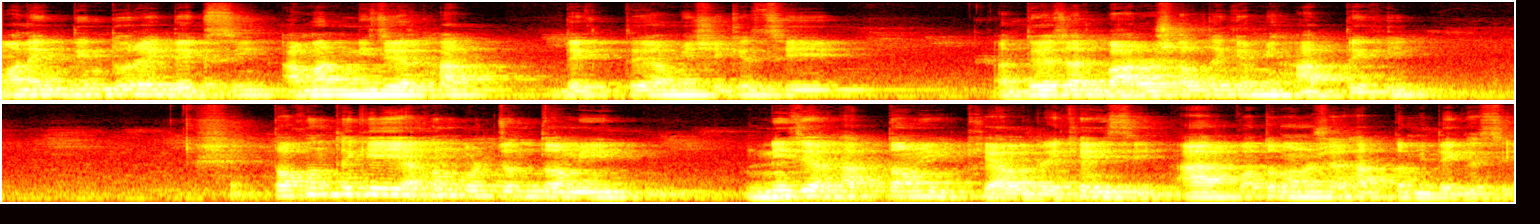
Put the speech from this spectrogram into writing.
অনেক দিন ধরেই দেখছি। আমার নিজের হাত দেখতে আমি শিখেছি। দু হাজার বারো সাল থেকে আমি হাত দেখি। তখন থেকেই এখন পর্যন্ত আমি নিজের হাত তো আমি খেয়াল রেখেইছি। আর কত মানুষের হাত তো আমি দেখেছি।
